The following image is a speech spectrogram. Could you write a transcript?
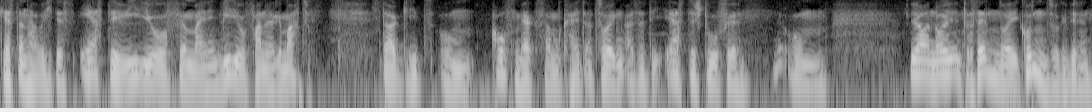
Gestern habe ich das erste Video für meinen Video-Funnel gemacht. Da geht es um Aufmerksamkeit erzeugen, also die erste Stufe, um ja, neue Interessenten, neue Kunden zu gewinnen.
